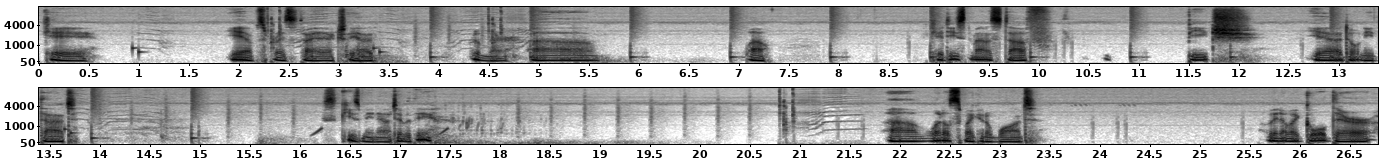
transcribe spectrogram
Okay. Yeah, I'm surprised I actually had room there. Um, wow. Okay, decent amount of stuff. Beach. Yeah, I don't need that. Excuse me now, Timothy. Um, what else am I going to want? I mean, I'm gold there.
